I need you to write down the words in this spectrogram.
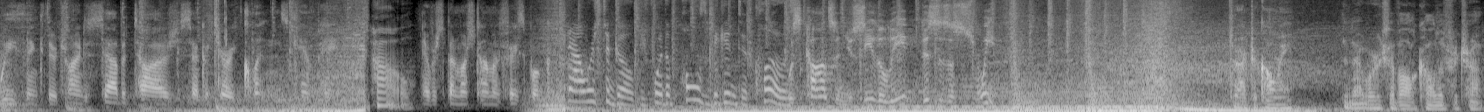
We think they're trying to sabotage Secretary Clinton's campaign. How? Never spend much time on Facebook. Hours to go before the polls begin to close. Wisconsin, you see the lead? This is a sweep. Dr. Comey. The networks have all called it for Trump.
